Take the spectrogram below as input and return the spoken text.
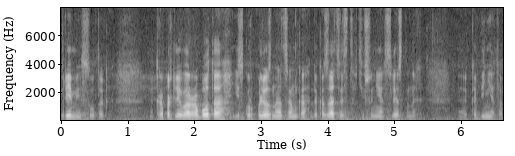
времени суток, кропотливая работа и скрупулезная оценка доказательств в тишине следственных э, кабинетов.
